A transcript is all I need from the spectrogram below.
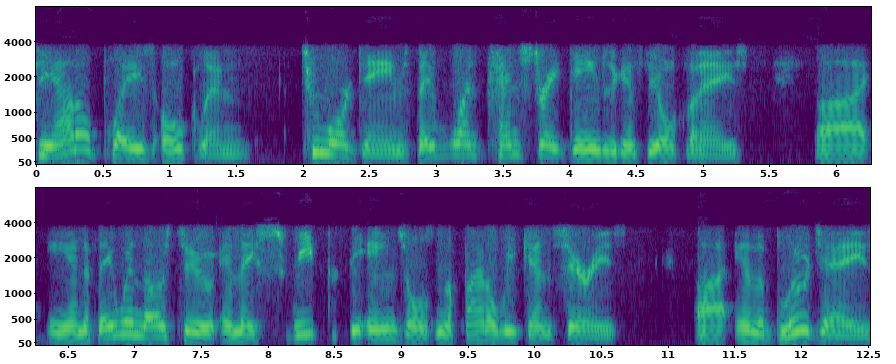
Seattle plays Oakland two more games. They've won ten straight games against the Oakland A's. Uh, and if they win those two and they sweep the Angels in the final weekend series, uh, and the Blue Jays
